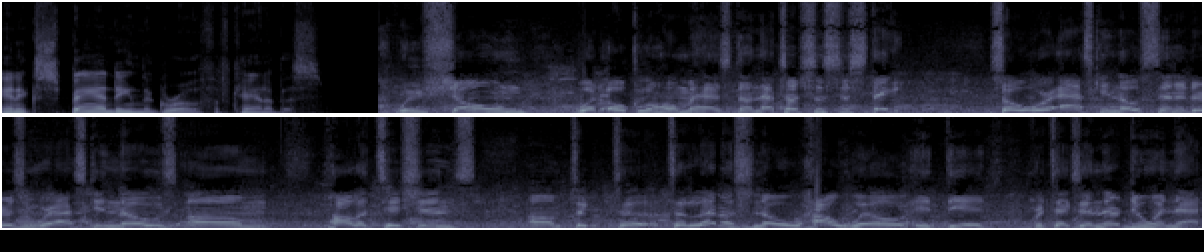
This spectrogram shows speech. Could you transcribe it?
and expanding the growth of cannabis. We've shown what Oklahoma has done. That's our sister state. So we're asking those senators and we're asking those um, politicians um, to, to, to let us know how well it did for Texas. And they're doing that.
